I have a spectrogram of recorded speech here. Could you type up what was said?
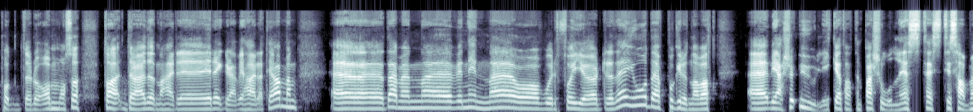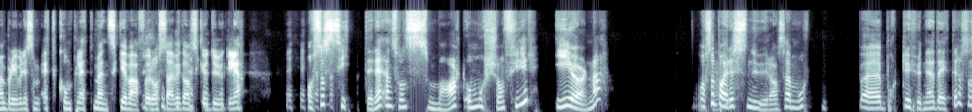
podder du om? Og så drar jeg denne her regla vi har, at ja, men Eh, det er med en eh, venninne, og hvorfor gjør dere det? Jo, det er på grunn av at eh, vi er så ulike. Tatt en personlighetstest til sammen, blir vi liksom et komplett menneske. Hver for oss er vi ganske udugelige. Og så sitter det en sånn smart og morsom fyr i hjørnet, og så bare snur han seg bort, bort til hun jeg dater, og så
